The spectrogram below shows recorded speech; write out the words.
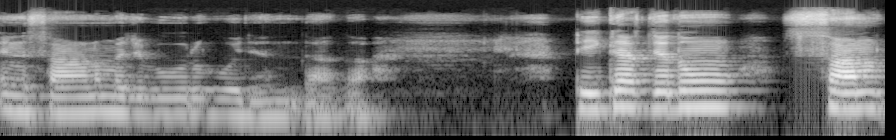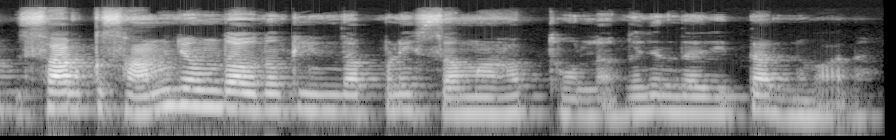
ਇਨਸਾਨ ਮਜਬੂਰ ਹੋ ਜਾਂਦਾ ਗਾ। ਠੀਕ ਹੈ ਜਦੋਂ ਸਮ ਸਬਕ ਸਮਝ ਆਉਂਦਾ, ਉਦੋਂ ਕੀ ਹੁੰਦਾ? ਆਪਣੇ ਸਮਾਂ ਹੱਥੋਂ ਲੱਗ ਜਾਂਦਾ ਜੀ। ਧੰਨਵਾਦ।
